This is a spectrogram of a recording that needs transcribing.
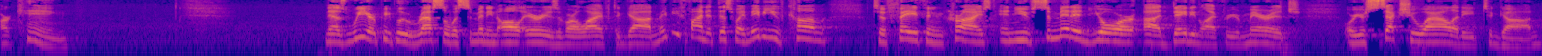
our King. Now, as we are people who wrestle with submitting all areas of our life to God, maybe you find it this way. Maybe you've come to faith in Christ and you've submitted your uh, dating life or your marriage or your sexuality to God,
